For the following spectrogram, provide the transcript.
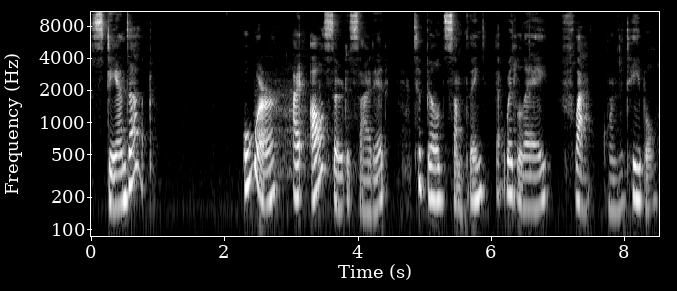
stand up. Or I also decided to build something that would lay flat on the table.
